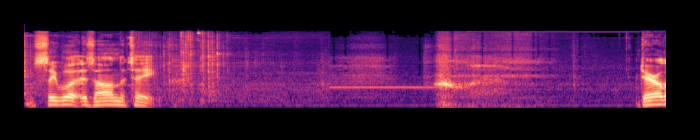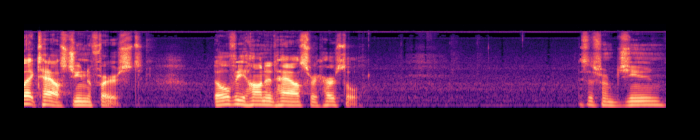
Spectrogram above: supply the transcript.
Let's see what is on the tape. Derelict House, June the 1st. Dulvey Haunted House Rehearsal. This is from June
